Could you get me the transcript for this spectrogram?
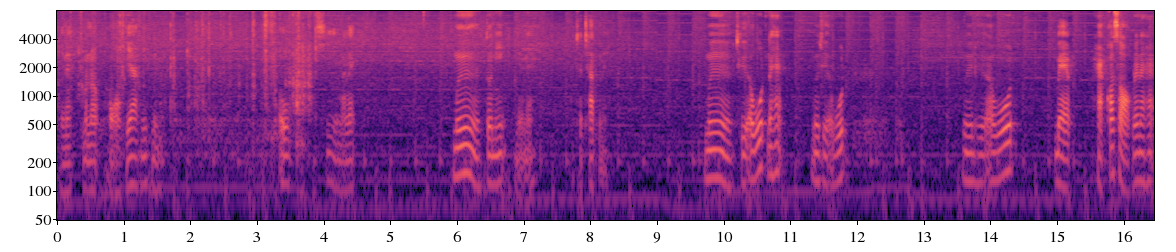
เห็นไหมมันเอาออกยากนิดนึงโอเคมาแล้วมือตัวนี้เดี๋ยวนะชัดๆหน่อยมือถืออาวุธนะฮะมือถืออาวุธ มือถืออาวุธ แบบหักข้อศอกด้วยนะฮะ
